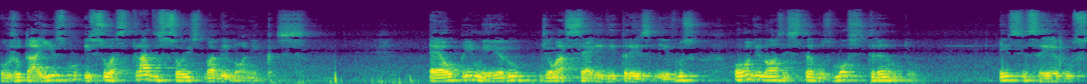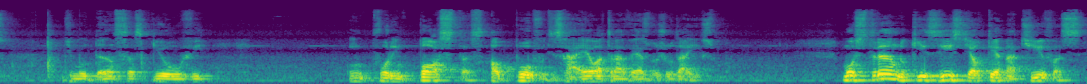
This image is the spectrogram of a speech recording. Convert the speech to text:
o judaísmo e suas tradições babilônicas. É o primeiro de uma série de três livros onde nós estamos mostrando esses erros de mudanças que houve foram impostas ao povo de Israel através do judaísmo, mostrando que existem alternativas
